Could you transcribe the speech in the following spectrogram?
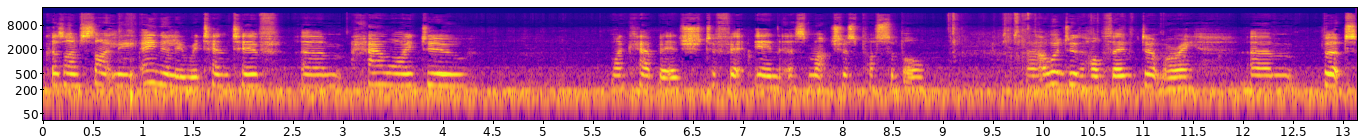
because I'm slightly anally retentive, um, how I do my cabbage to fit in as much as possible. Uh, I won't do the whole thing, don't worry, um, but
